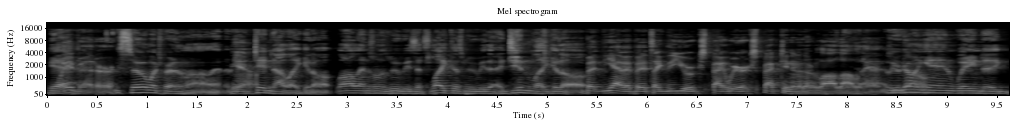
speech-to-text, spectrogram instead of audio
Yeah. Way better. So much better than La La Land. I Yeah. did not like it all. La La Land is one of those movies that's like this movie that I didn't like at all. But yeah, but it's like you were expect we were expecting another La La Land. we were going know? in waiting to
